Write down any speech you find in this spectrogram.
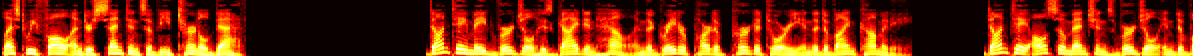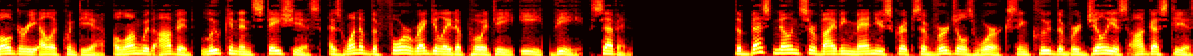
lest we fall under sentence of eternal death." Dante made Virgil his guide in hell and the greater part of purgatory in the Divine Comedy. Dante also mentions Virgil in De Vulgari Eloquentia, along with Ovid, Lucan and Statius, as one of the four Regulata Poetae e. v. 7. The best known surviving manuscripts of Virgil's works include the Virgilius Augusteus,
